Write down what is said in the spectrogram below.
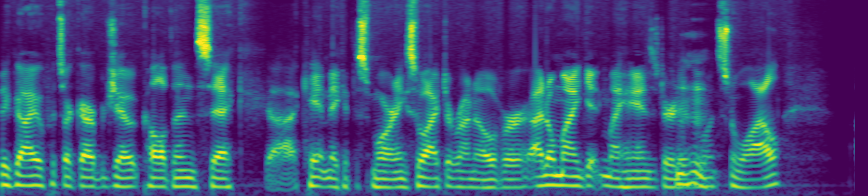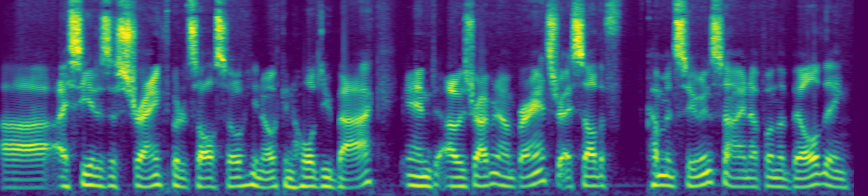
the guy who puts our garbage out called in sick. Uh, can't make it this morning, so I had to run over. I don't mind getting my hands dirty mm-hmm. once in a while. Uh, I see it as a strength, but it's also you know it can hold you back. And I was driving down Brant Street. I saw the coming soon sign up on the building,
